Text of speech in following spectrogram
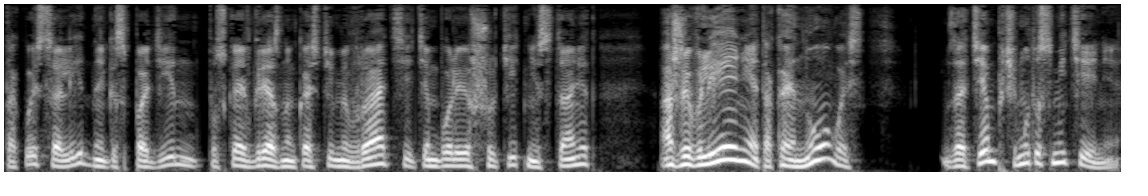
Такой солидный господин, пускай в грязном костюме врать, и тем более шутить не станет. Оживление, такая новость. Затем почему-то смятение.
